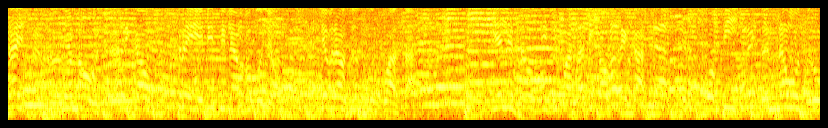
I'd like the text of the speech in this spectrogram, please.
16, pe urmă 19. Adică au 3 ediții le-am făcut eu. Ce vreau să spun cu asta? Ele s-au disipat, adică au plecat copii înăuntru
